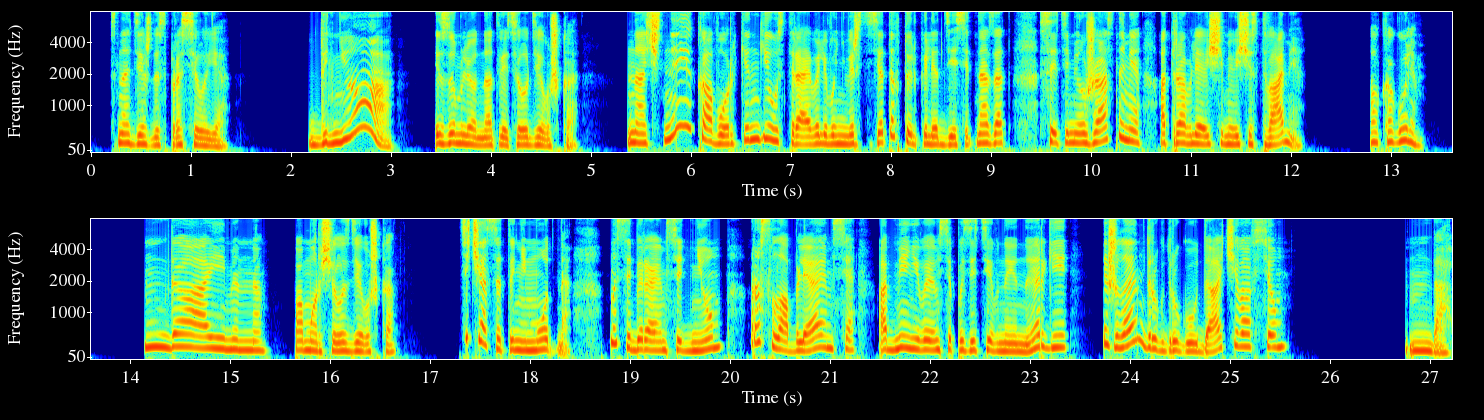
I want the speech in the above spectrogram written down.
— с надеждой спросила я. «Дня!» — изумленно ответила девушка. Ночные коворкинги устраивали в университетах только лет десять назад с этими ужасными отравляющими веществами. Алкоголем? Да, именно, поморщилась девушка. Сейчас это не модно. Мы собираемся днем, расслабляемся, обмениваемся позитивной энергией и желаем друг другу удачи во всем. Да,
